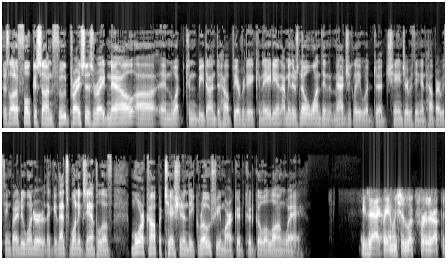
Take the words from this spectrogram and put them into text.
There's a lot of focus on food prices right now uh, and what can be done to help the everyday Canadian. I mean, there's no one thing that magically would uh, change everything and help everything, but I do wonder that that's one example of more competition in the grocery market could go a long way. Exactly, and we should look further up the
